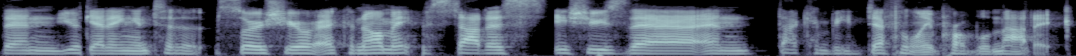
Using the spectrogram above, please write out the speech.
then you're getting into socioeconomic status issues there, and that can be definitely problematic.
